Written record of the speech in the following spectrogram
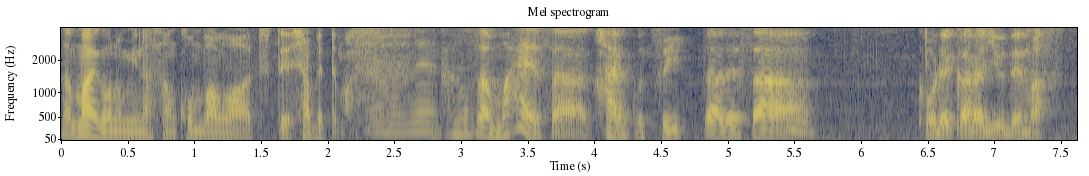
迷子の皆さんこんばんはっつって喋ってまなすね。あのさ前さはい。よくツイッターでさ、これから茹でます。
